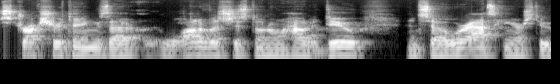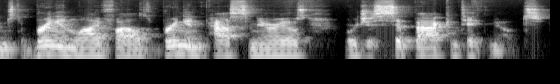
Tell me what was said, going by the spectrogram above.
structure things that a lot of us just don't know how to do. And so we're asking our students to bring in live files, bring in past scenarios, or just sit back and take notes.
